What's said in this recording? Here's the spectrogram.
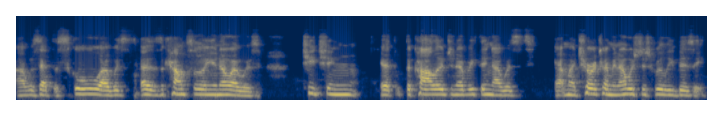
I was at the school. I was as a counselor. You know, I was teaching at the college and everything. I was at my church. I mean, I was just really busy.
